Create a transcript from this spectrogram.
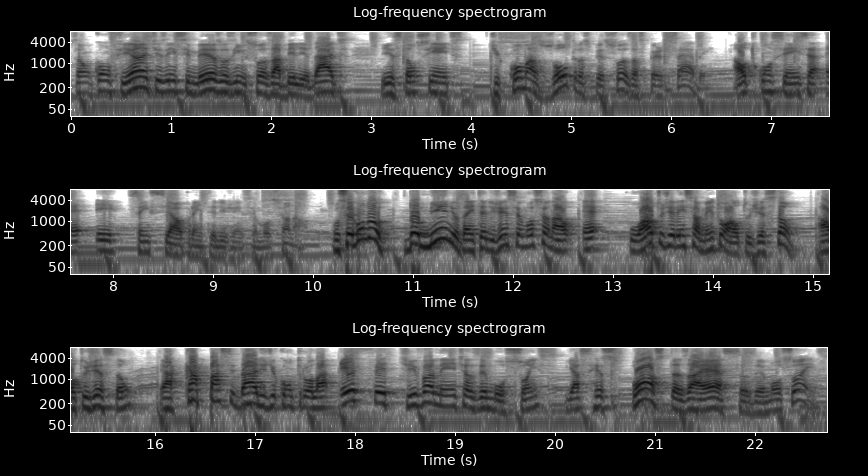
são confiantes em si mesmos e em suas habilidades e estão cientes de como as outras pessoas as percebem. Autoconsciência é essencial para a inteligência emocional. O segundo domínio da inteligência emocional é o autogerenciamento ou autogestão. A autogestão é a capacidade de controlar efetivamente as emoções e as respostas a essas emoções.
